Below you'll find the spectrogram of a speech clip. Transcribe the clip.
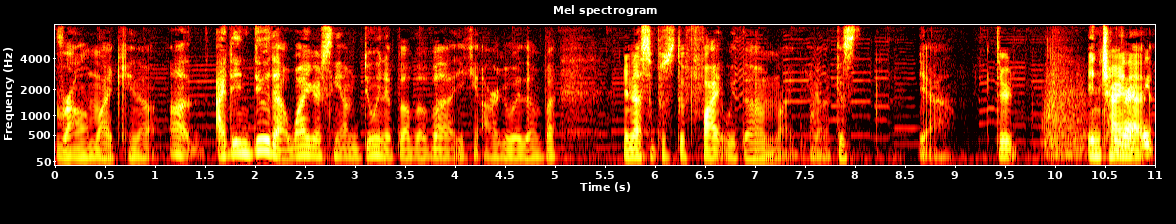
wrong like, you know, oh, I didn't do that. Why you're saying I'm doing it blah blah blah. You can argue with them, but you're not supposed to fight with them like, you know, cuz yeah. They're in China Right.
